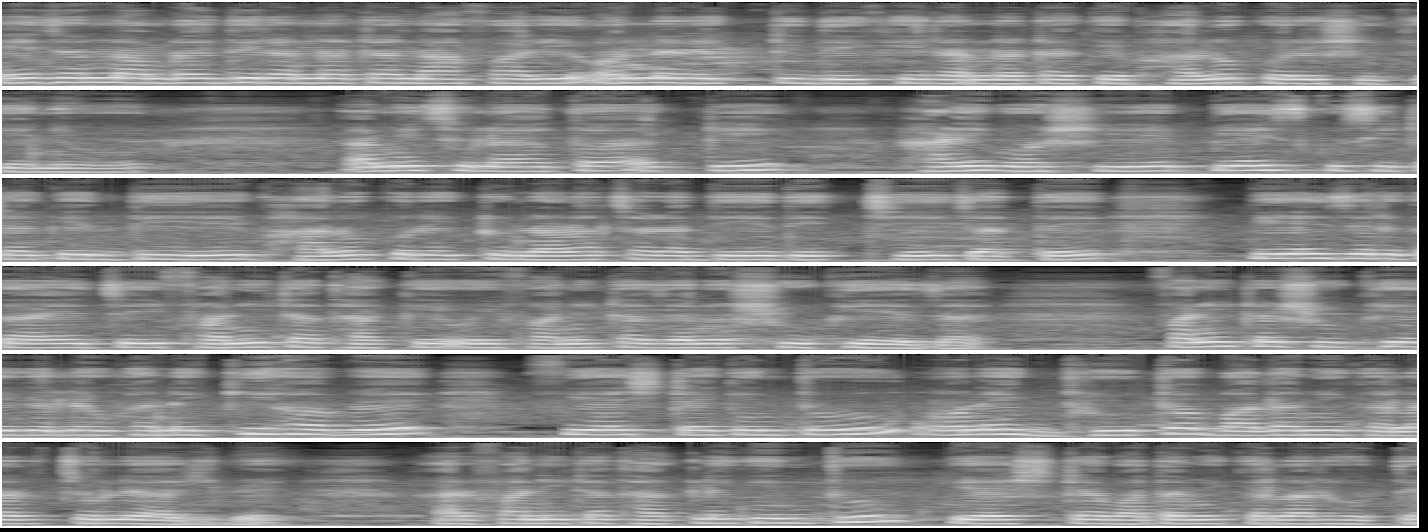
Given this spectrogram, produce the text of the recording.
এই জন্য আমরা যদি রান্নাটা না পারি, অন্যের একটি দেখে রান্নাটাকে ভালো করে শিখিয়ে নেব। আমি চুলাতে একটি হাঁড়ি বসিয়ে পেঁয়াজ কুচিটাকে দিয়ে ভালো করে একটু নাড়াচাড়া দিয়ে দিচ্ছি যাতে পেঁয়াজের গায়ে যেই ফানিটা থাকে, ওই ফানিটা যেন শুকিয়ে যায়। ফানিটা শুকিয়ে গেলে ওখানে কি হবে? পেঁয়াজটা কিন্তু অনেক দ্রুত বাদামি কালার চলে আসবে। আর পানিটা থাকলে কিন্তু পেঁয়াজটা বাদামি কালার হতে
